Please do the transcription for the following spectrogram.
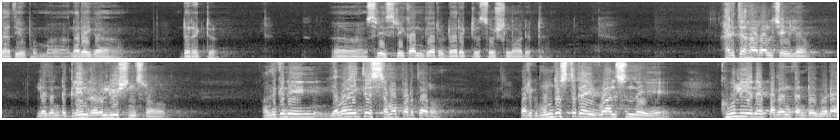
జాతీయ ఉప నరేగా డైరెక్టర్ శ్రీ శ్రీకాంత్ గారు డైరెక్టర్ సోషల్ ఆడిట్. హరితహారాలు చేయలేం లేదంటే గ్రీన్ రెవల్యూషన్స్ రావు. అందుకని ఎవరైతే శ్రమ పడతారో వారికి ముందస్తుగా ఇవ్వాల్సింది కూలీ అనే పదం కంటే కూడా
